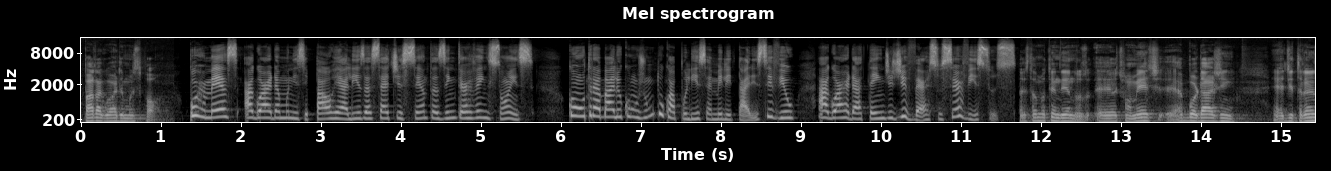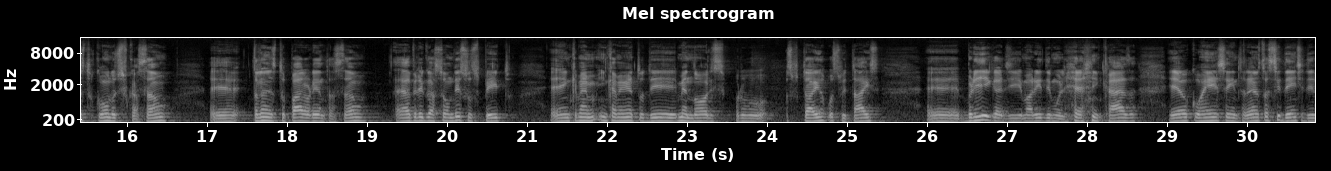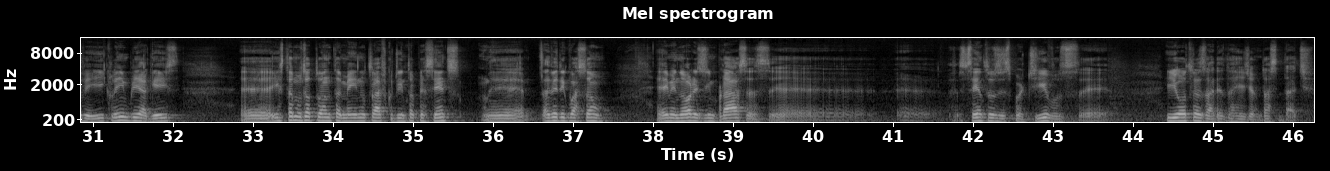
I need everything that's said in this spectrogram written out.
para a Guarda Municipal. Por mês, a Guarda Municipal realiza 700 intervenções. Com o trabalho conjunto com a Polícia Militar e Civil, a Guarda atende diversos serviços. Nós estamos atendendo, é, ultimamente, é, abordagem é, de trânsito com notificação, trânsito para orientação, averiguação de suspeito, é, encaminhamento de menores para hospitais, hospitais é, briga de marido e mulher em casa, é, ocorrência em trânsito, acidente de veículo, embriaguez. É, estamos atuando também no tráfico de entorpecentes, é, averiguação é, menores em praças, é, centros esportivos e outras áreas da região, da cidade.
